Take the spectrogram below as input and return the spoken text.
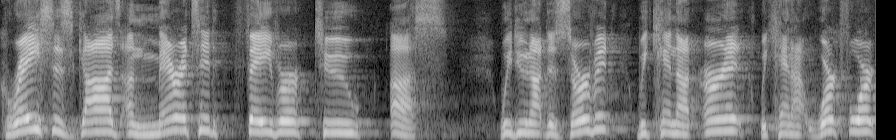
Grace is God's unmerited favor to us. We do not deserve it. We cannot earn it. We cannot work for it.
